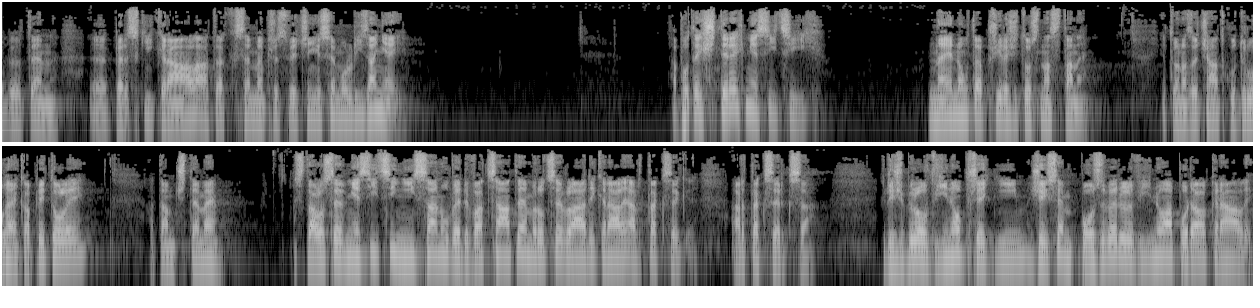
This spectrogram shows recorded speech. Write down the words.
byl ten eh, perský král a tak jsme přesvědčeni, že se modlí za něj. A po těch čtyřech měsících najednou ta příležitost nastane. Je to na začátku druhé kapitoly a tam čteme, stalo se v měsíci Nísanu ve 20. roce vlády krále Artaxerxa, když bylo víno před ním, že jsem pozvedl víno a podal králi.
